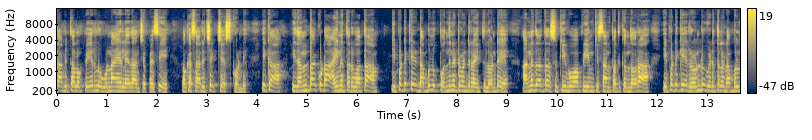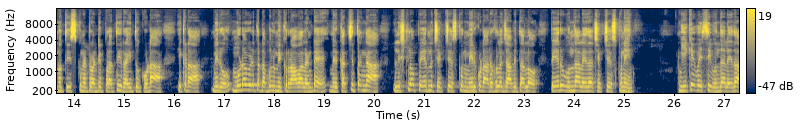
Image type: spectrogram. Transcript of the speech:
జాబితాలో పేర్లు ఉన్నాయా లేదా అని చెప్పేసి ఒకసారి చెక్ చేసుకోండి. ఇక ఇదంతా కూడా అయిన తర్వాత ఇప్పటికే డబ్బులు పొందినటువంటి రైతులు అంటే అన్నదాత సుఖీభవ పిఎం కిసాన్ పథకం ద్వారా ఇప్పటికే రెండు విడతల డబ్బులను తీసుకున్నటువంటి ప్రతి రైతు కూడా ఇక్కడ మీరు మూడో విడత డబ్బులు మీకు రావాలంటే మీరు ఖచ్చితంగా లిస్ట్లో పేర్లు చెక్ చేసుకొని మీరు కూడా అర్హుల జాబితాలో పేరు ఉందా లేదా చెక్ చేసుకుని ఈకేవైసీ ఉందా లేదా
